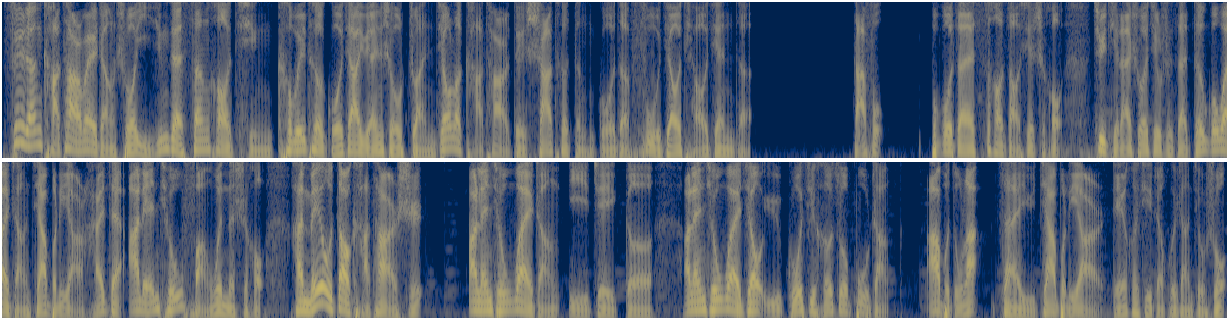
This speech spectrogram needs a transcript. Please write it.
虽然卡塔尔外长说已经在三号请科威特国家元首转交了卡塔尔对沙特等国的复交条件的答复，不过在四号早些时候，具体来说就是在德国外长加布里尔还在阿联酋访问的时候，还没有到卡塔尔时，阿联酋外长以这个阿联酋外交与国际合作部长阿卜杜拉在与加布里尔联合记者会上就说，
